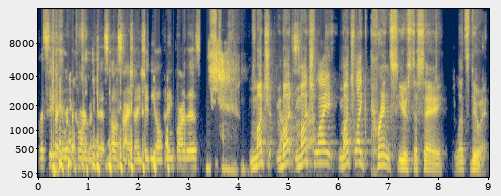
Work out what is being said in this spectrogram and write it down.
let's see if I can rip a card with this. Oh, sorry. Should I show you the opening part of this? Much much much like much like Prince used to say, "Let's do it."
